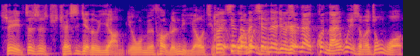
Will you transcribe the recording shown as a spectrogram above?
所以这是全世界都一样，有我们一套伦理要求。对，现在现在就是现在困难，为什么中国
